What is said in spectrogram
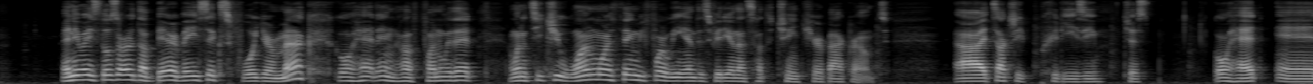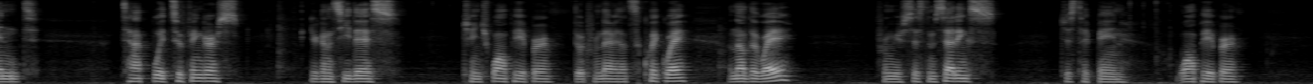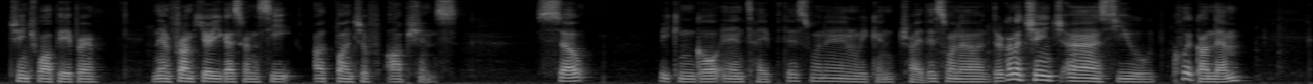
Anyways, those are the bare basics for your Mac. Go ahead and have fun with it. I'm going to teach you one more thing before we end this video and that's how to change your background. Uh, it's actually pretty easy. Just go ahead and tap with two fingers. You're to see this. Change wallpaper. Do it from there. That's a quick way. Another way, from your system settings, just type in wallpaper change wallpaper. And then from here, you guys are to see a bunch of options. So we can go and type this one in. We can try this one out. They're to change as you click on them.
